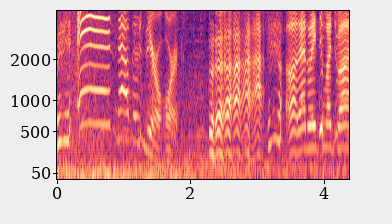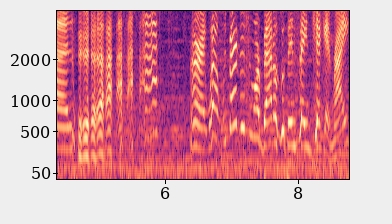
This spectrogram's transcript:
and now there's zero orcs. oh, that's way too much fun. All right, well, we better do some more battles with Insane Chicken, right?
